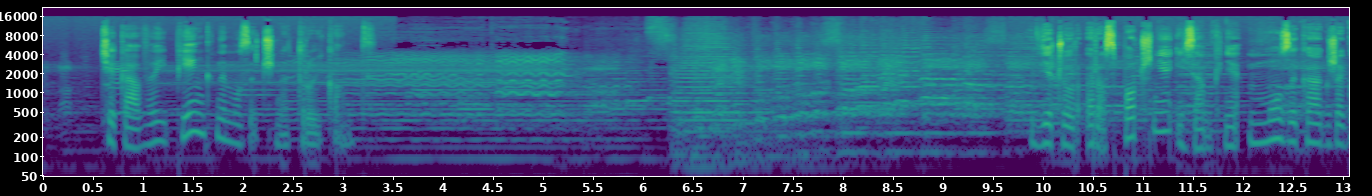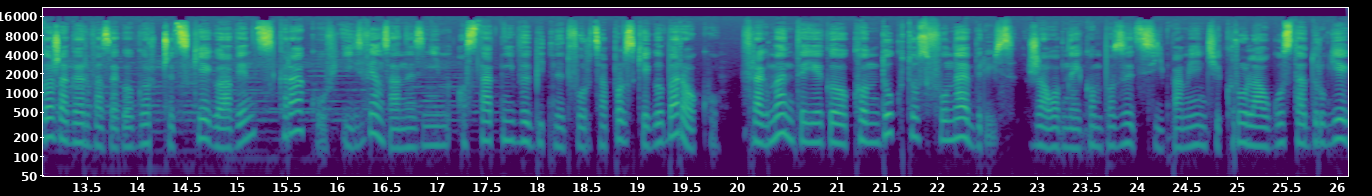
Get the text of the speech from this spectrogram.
Ciekawy i piękny muzyczny trójkąt. Wieczór rozpocznie i zamknie muzyka Grzegorza Gerwazego-Gorczyckiego, a więc Kraków i związany z nim ostatni wybitny twórca polskiego baroku. Fragmenty jego Conductus Funebris, żałobnej kompozycji pamięci króla Augusta II,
